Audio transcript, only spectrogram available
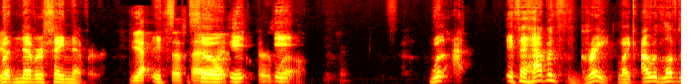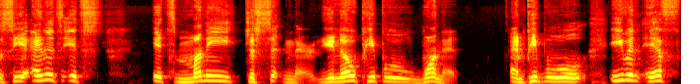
Yeah. but never say never. yeah, It's so it, as it well. well if it happens, great. Like I would love to see it, and it's it's it's money just sitting there. You know, people want it. and people will even if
